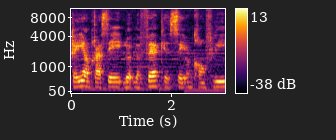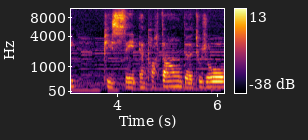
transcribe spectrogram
réembrasser le fait que c'est un conflit, puis c'est important de toujours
